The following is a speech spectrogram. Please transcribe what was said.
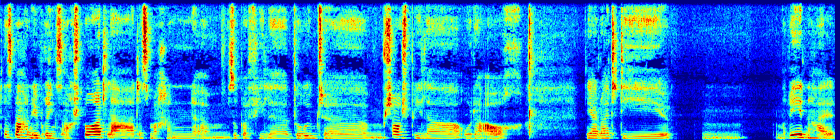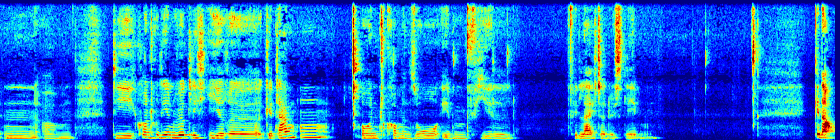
Das machen übrigens auch Sportler, das machen ähm, super viele berühmte ähm, Schauspieler oder auch ja, Leute, die ähm, Reden halten. Ähm, die kontrollieren wirklich ihre Gedanken und kommen so eben viel, viel leichter durchs Leben. Genau,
